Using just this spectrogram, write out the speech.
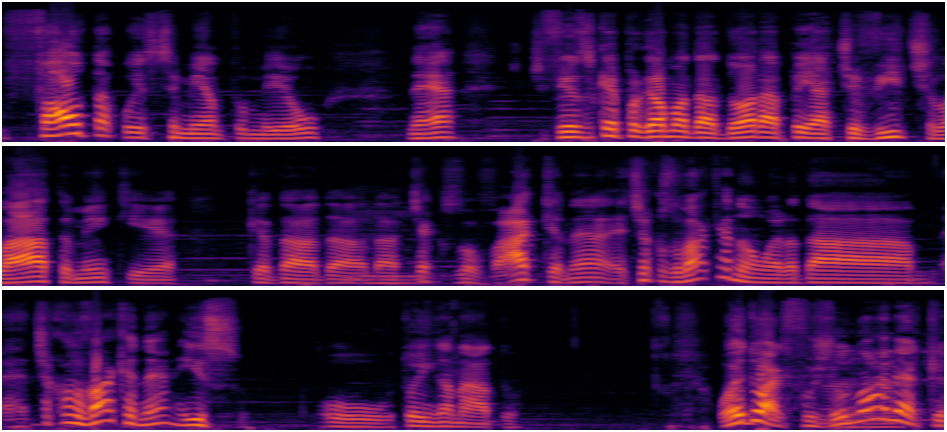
falta conhecimento meu, né? A gente fez aquele programa da Dora Pejacevic lá também, que é que é da, da, da, uhum. Tchecoslováquia, né? É Tchecoslováquia não, era da. É Tchecoslováquia, né? Isso. Ou tô enganado? Ô, Eduardo, fugiu o nome aqui.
